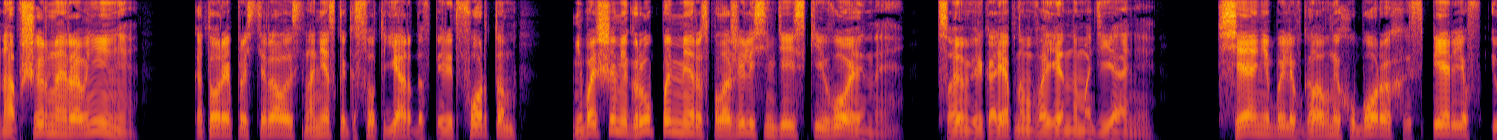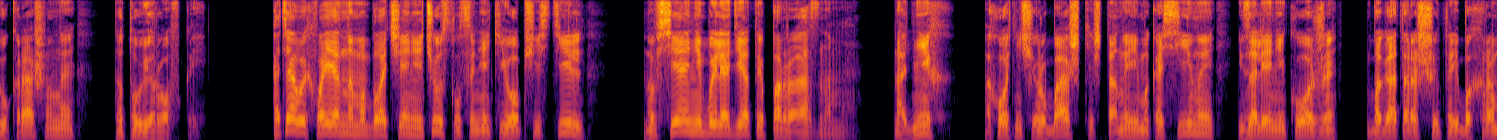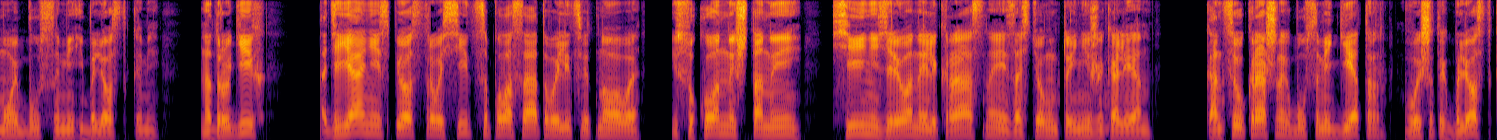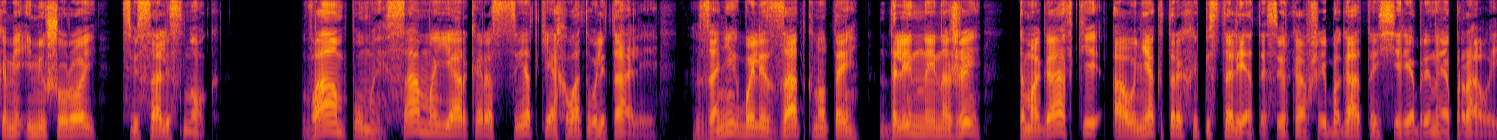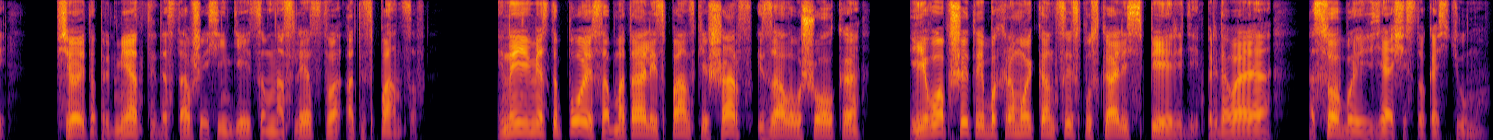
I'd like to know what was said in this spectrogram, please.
На обширной равнине, которая простиралась на несколько сот ярдов перед фортом, небольшими группами расположились индейские воины в своем великолепном военном одеянии. Все они были в головных уборах из перьев и украшены татуировкой. Хотя в их военном облачении чувствовался некий общий стиль, но все они были одеты по-разному. Над них охотничьи рубашки, штаны и мокасины из оленей кожи, богато расшитые бахромой, бусами и блестками. На других — одеяния из пестрого ситца полосатого или цветного, и суконные штаны, синие, зеленые или красные, застегнутые ниже колен. Концы украшенных бусами гетр, вышитых блестками и мишурой, свисали с ног. Вампумы самой яркой расцветки охватывали талии. За них были заткнуты длинные ножи, томагавки, а у некоторых и пистолеты, сверкавшие богатой серебряной оправой. Все это предметы, доставшиеся индейцам в наследство от испанцев. Иные вместо пояса обмотали испанский шарф из алого шелка, и его обшитые бахромой концы спускались спереди, придавая особое изящество костюму.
